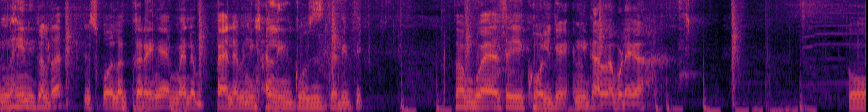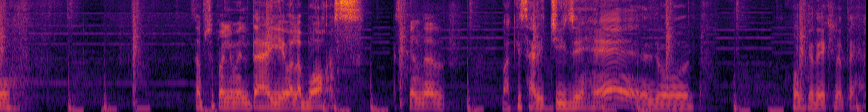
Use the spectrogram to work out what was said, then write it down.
नहीं निकल रहा है। इसको अलग करेंगे। मैंने पहले भी निकालने की कोशिश करी थी। तो हमको ऐसे ही खोल के निकालना पड़ेगा। तो सबसे पहले मिलता है ये वाला बॉक्स इसके अंदर बाकी सारी चीज़ें हैं जो खोल के देख लेते हैं।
